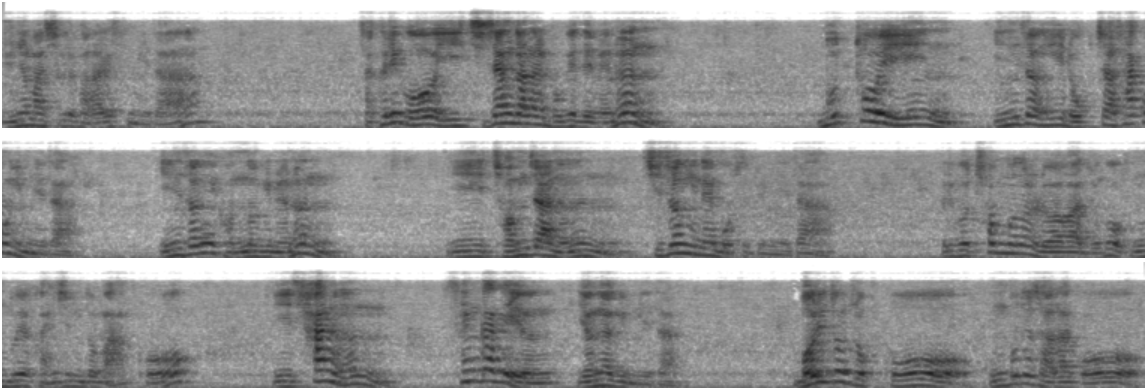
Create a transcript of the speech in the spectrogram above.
유념하시길 바라겠습니다. 자 그리고 이 지장간을 보게 되면은 무토인 인성이 녹자 사공입니다. 인성이 건너기면은 이 점자는 지성인의 모습입니다. 그리고 천문을 놓아가지고 공부에 관심도 많고 이 산은 생각의 영, 영역입니다. 머리도 좋고 공부도 잘하고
